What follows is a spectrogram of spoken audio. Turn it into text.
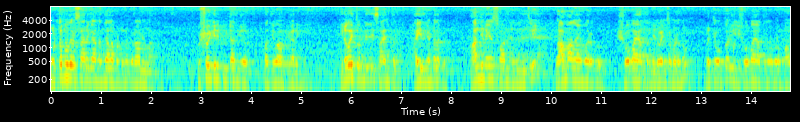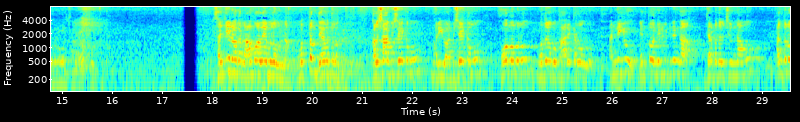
మొట్టమొదటిసారిగా నంద్యాల పట్టణకు రానున్న పుష్పగిరి పీఠాధిపతి వారి గారికి ఇరవై తొమ్మిది సాయంత్రం ఐదు గంటలకు ఆంజనేయ స్వామి నుంచి రామాలయం వరకు శోభాయాత్ర నిర్వహించబడను. ప్రతి ఒక్కరూ ఈ శోభాయాత్రలో కూడా పాల్గొనవలసిందిగా కోరుచున్నాం. సంజీనగర్ రామాలయంలో ఉన్న మొత్తం దేవతలకు కలశాభిషేకము మరియు అభిషేకము హోమములు మొదలగు కార్యక్రమములు అన్నీ ఎంతో నిర్విఘ్నంగా జరపదలిచి ఉన్నాము. అందులో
